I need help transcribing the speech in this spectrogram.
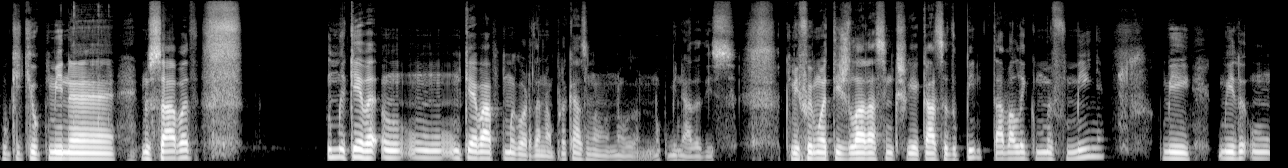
O que é que eu comi na, no sábado? uma kebab, um, um kebab com uma gorda, não, por acaso não, não, não comi nada disso. Comi foi uma tigelada assim que cheguei à casa do Pinto, estava ali com uma fominha, comi, comi um,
